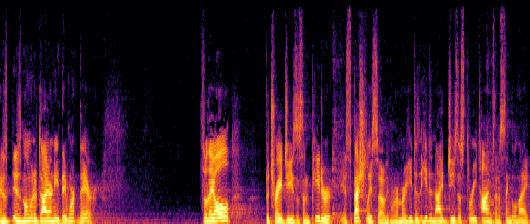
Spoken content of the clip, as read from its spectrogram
In his, in his moment of dire need, they weren't there. So they all betrayed Jesus, and Peter especially so. Remember, he, he denied Jesus three times in a single night.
